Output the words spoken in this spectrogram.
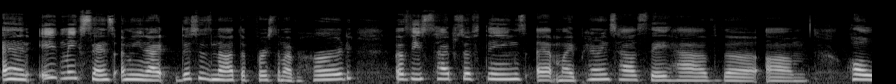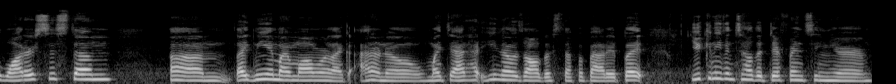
and it makes sense. I mean, I this is not the first time I've heard of these types of things. At my parents' house, they have the um, whole water system. Um, like me and my mom were like, I don't know. My dad had, he knows all the stuff about it, but you can even tell the difference in your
